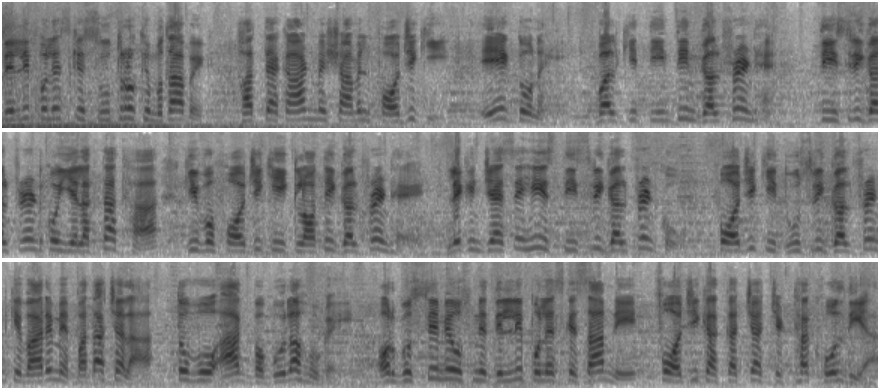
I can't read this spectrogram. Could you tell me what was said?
दिल्ली पुलिस के सूत्रों के मुताबिक हत्याकांड में शामिल फौजी की एक दो नहीं, बल्कि तीन तीन गर्लफ्रेंड हैं। तीसरी गर्लफ्रेंड को ये लगता था कि वो फौजी की इकलौती गर्लफ्रेंड है, लेकिन जैसे ही इस तीसरी गर्लफ्रेंड को फौजी की दूसरी गर्लफ्रेंड के बारे में पता चला तो वो आग बबूला हो गई और गुस्से में उसने दिल्ली पुलिस के सामने फौजी का कच्चा चिट्ठा खोल दिया।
